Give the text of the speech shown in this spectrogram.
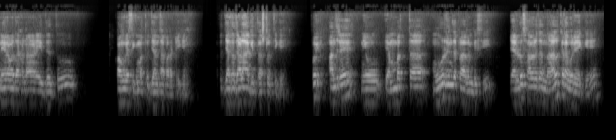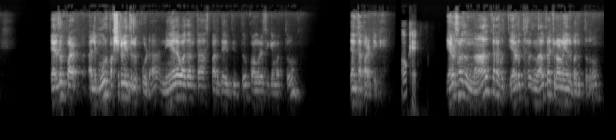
ನೇರವಾದ ಹಣಾಹಣಿ ಇದ್ದದ್ದು ಕಾಂಗ್ರೆಸ್ಗೆ ಮತ್ತು ಜನತಾ ಪಾರ್ಟಿಗೆ. ಜನತಾ ದಳ ಆಗಿತ್ತು ಅಷ್ಟೊತ್ತಿಗೆ. ಅಂದ್ರೆ ನೀವು ಎಂಬತ್ತ ಮೂರರಿಂದ ಪ್ರಾರಂಭಿಸಿ ಎರಡು ಸಾವಿರದ ನಾಲ್ಕರವರೆಗೆ ಎರಡು ಪ ಅಲ್ಲಿ ಮೂರು ಪಕ್ಷಗಳಿದ್ರು ಕೂಡ ನೇರವಾದಂತಹ ಸ್ಪರ್ಧೆ ಇದ್ದಿದ್ದು ಕಾಂಗ್ರೆಸ್ಗೆ ಮತ್ತು ಜನತಾ ಪಾರ್ಟಿಗೆ. ಓಕೆ. ಎರಡ್ ಸಾವಿರದ ನಾಲ್ಕರ ಹೊತ್ತು ಎರಡು ಸಾವಿರದ ನಾಲ್ಕರ ಚುನಾವಣೆಯಲ್ಲಿ ಬಂತು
